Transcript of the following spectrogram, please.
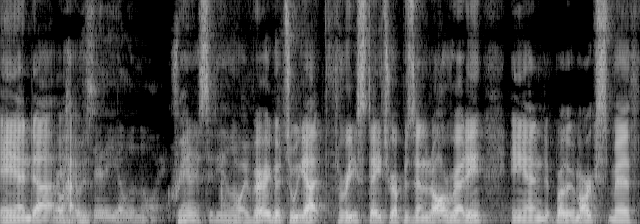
And uh, how- Granite City, Illinois. Granite City, Illinois. Very good. So we got three states represented already. And brother Mark Smith,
